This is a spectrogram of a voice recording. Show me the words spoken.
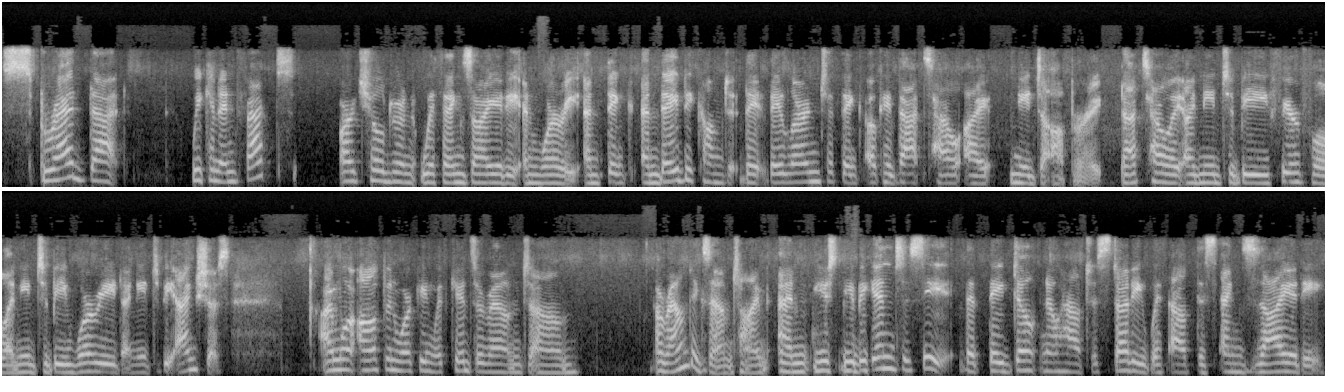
spread that. We can infect our children with anxiety and worry, and think, and they become they they learn to think, okay, that's how I need to operate. That's how I, I need to be fearful. I need to be worried. I need to be anxious. I'm more often working with kids around. Um, around exam time and you, you begin to see that they don't know how to study without this anxiety.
